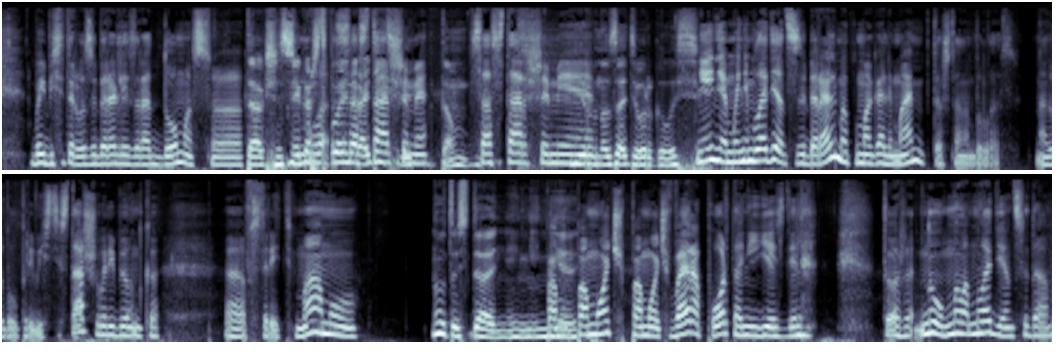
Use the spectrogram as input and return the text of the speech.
бэйбиситер его забирали из роддома с... Э, так, сейчас, с, мне кажется, половина со старшими, там со старшими... Нервно задергалась. Не-не, мы не младенца забирали, мы помогали маме, потому что она была... Надо было привести старшего ребенка, э, встретить маму. Ну, то есть, да, не... не, не... Помочь, помочь. В аэропорт они ездили тоже. Ну, младенцы, да.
